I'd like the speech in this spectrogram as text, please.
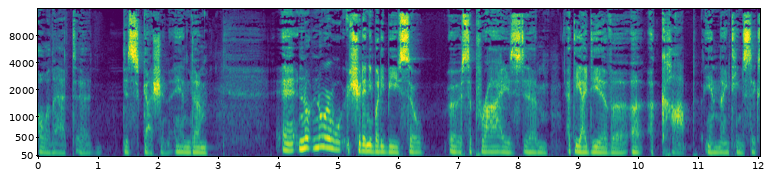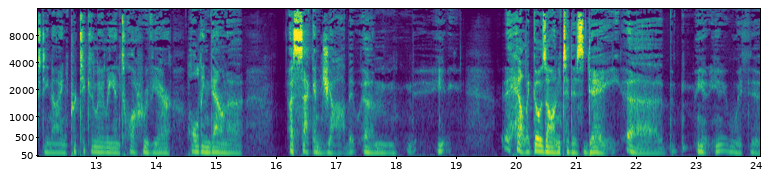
all of that uh, discussion. And um, uh, no, nor should anybody be so uh, surprised um, at the idea of a, a, a, cop in 1969, particularly in Trois Rivières, holding down a a second job. It, um, hell, it goes on to this day uh, with the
